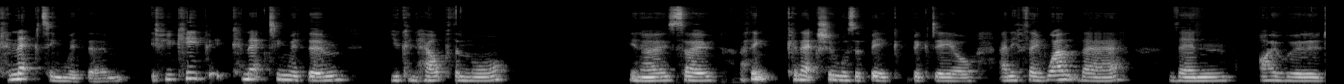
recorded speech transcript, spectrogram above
connecting with them if you keep connecting with them, you can help them more. You know, so I think connection was a big, big deal. And if they weren't there, then I would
